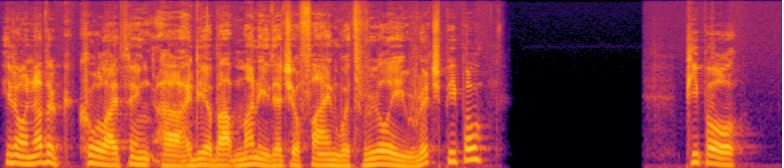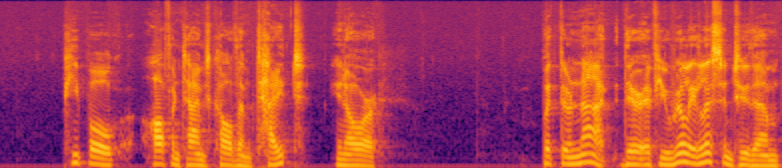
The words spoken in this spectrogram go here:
You know, another cool I think uh, idea about money that you'll find with really rich people. People, people oftentimes call them tight, you know, or but they're not. They're if you really listen to them,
